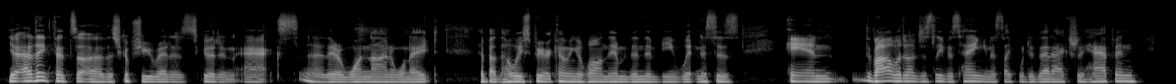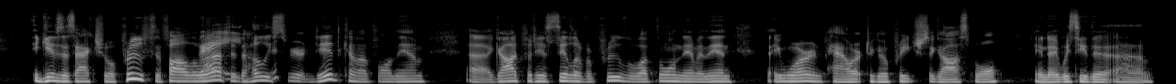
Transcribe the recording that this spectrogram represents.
Yeah, I think that's uh, the scripture you read is good in Acts. Uh, there, one nine and one eight, about the Holy Spirit coming upon them and then them being witnesses. And the Bible don't just leave us hanging. It's like, well, did that actually happen? It gives us actual proof to follow right. up that the Holy Spirit did come upon them. Uh, God put His seal of approval up on them, and then they were empowered to go preach the gospel. And uh, we see the uh,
